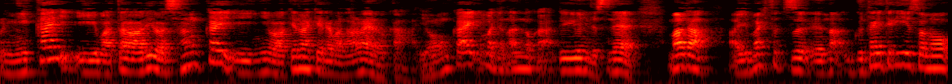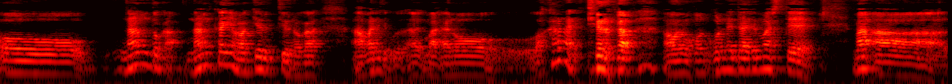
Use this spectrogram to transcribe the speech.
2回、またあるいは3回に分けなければならないのか、4回までなるのかというようにですね、まだ今一つ具体的にその、何度か、何回に分けるっていうのが、あまり、まあ、あの、わからないっていうのが、あの、本音でありまして、まあ、あ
